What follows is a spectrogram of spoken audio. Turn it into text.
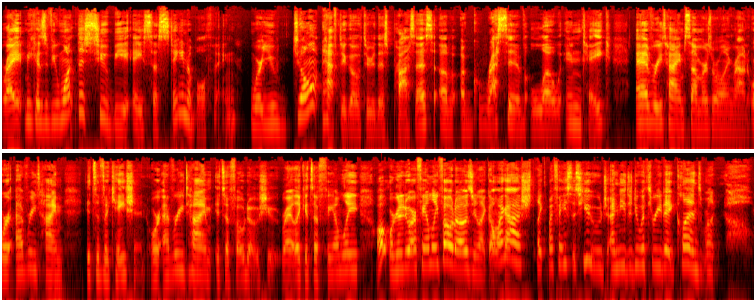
right? Because if you want this to be a sustainable thing where you don't have to go through this process of aggressive low intake every time summer's rolling around or every time it's a vacation or every time it's a photo shoot, right? Like it's a family, oh, we're going to do our family photos. And you're like, oh my gosh, like my face is huge. I need to do a three day cleanse. We're like, no,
